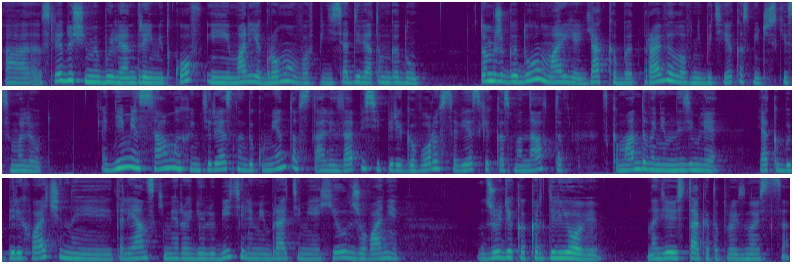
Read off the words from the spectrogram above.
А следующими были Андрей Митков и Марья Громова в 1959 году. В том же году Марья якобы отправила в небытие космический самолет. Одними из самых интересных документов стали записи переговоров советских космонавтов с командованием на Земле, якобы перехваченные итальянскими радиолюбителями братьями Ахилл и Джованни Джудика Кордильови. Надеюсь, так это произносится.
